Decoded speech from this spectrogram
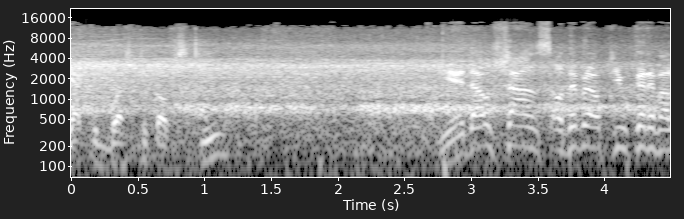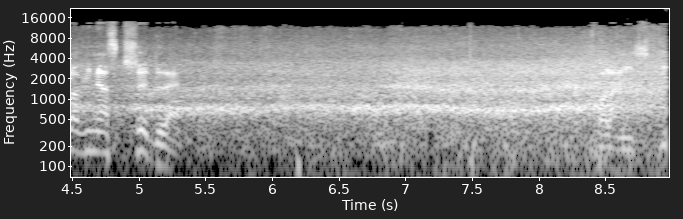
Jakub Błaszczykowski. Nie dał szans, odebrał piłkę rywalowi na skrzydle. Polański.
